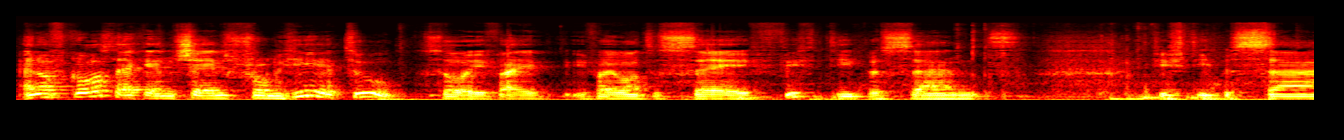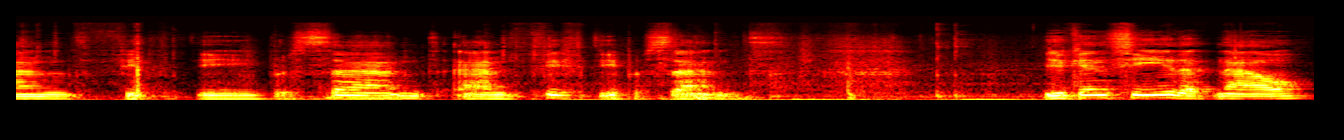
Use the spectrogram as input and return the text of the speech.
And of course I can change from here too. So if I if I want to say 50 percent 50%, 50%, and 50%. You can see that now,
